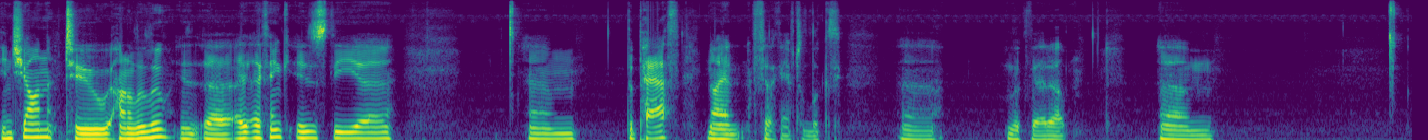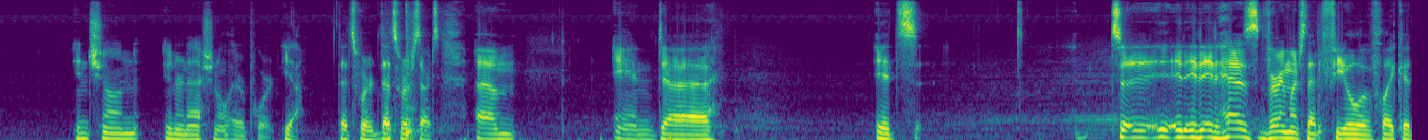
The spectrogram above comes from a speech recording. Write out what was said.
Incheon to Honolulu. Uh, I, I, think is the uh, um, the path. No, I, feel like I have to look uh, look that up. Um, Incheon International Airport. Yeah, that's where that's where it starts. Um, and uh, it's so it, it, it has very much that feel of like a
